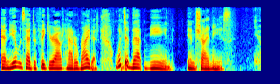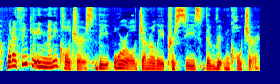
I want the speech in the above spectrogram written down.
and humans had to figure out how to write it. What did that mean in Chinese? What I think in many cultures, the oral generally precedes the written culture.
